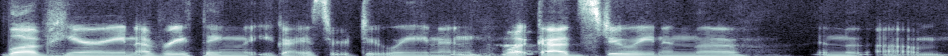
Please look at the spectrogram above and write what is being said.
love hearing everything that you guys are doing and what god's doing in the in the um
